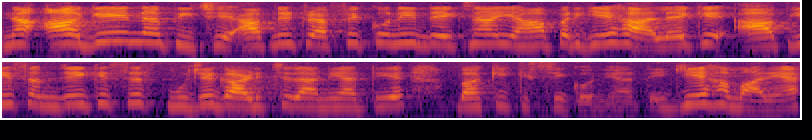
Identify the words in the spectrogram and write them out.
ना आगे ना पीछे। आपने ट्रैफ़िक को नहीं देखना, यहाँ पर ये हाल है कि आप ये समझें कि सिर्फ़ मुझे गाड़ी चलानी आती है, बाकी किसी को नहीं आती। ये हमारे यहाँ,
